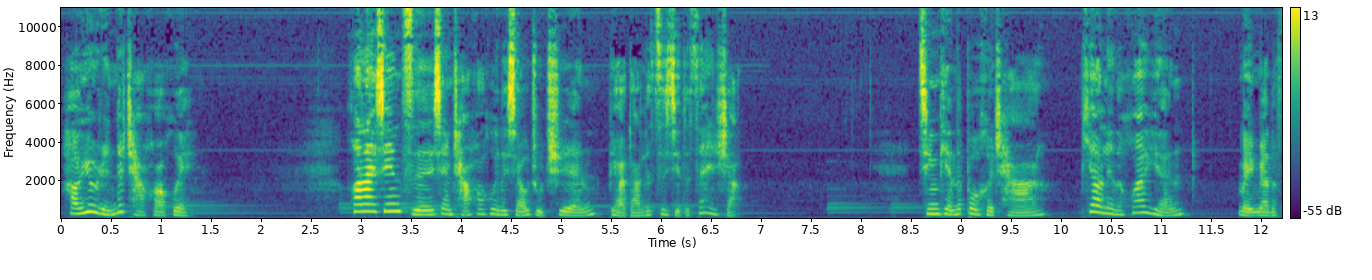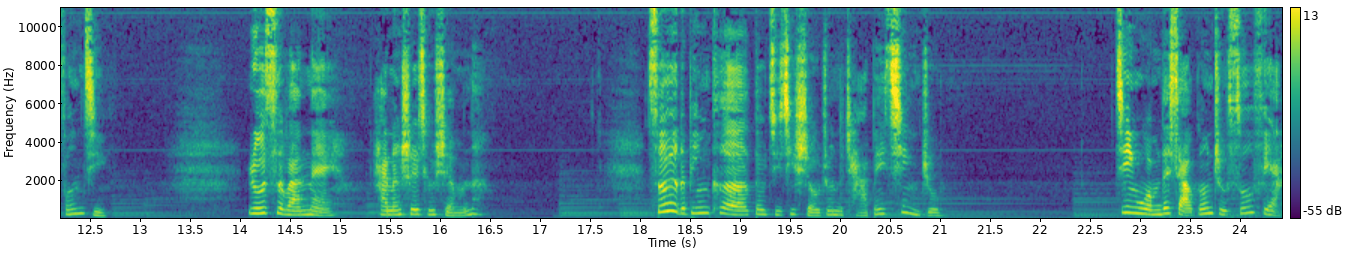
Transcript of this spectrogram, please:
好诱人的茶话会。”花拉仙子向茶话会的小主持人表达了自己的赞赏。清甜的薄荷茶，漂亮的花园，美妙的风景，如此完美，还能奢求什么呢？所有的宾客都举起手中的茶杯庆祝。敬我们的小公主苏菲亚。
